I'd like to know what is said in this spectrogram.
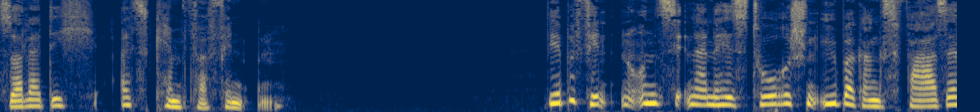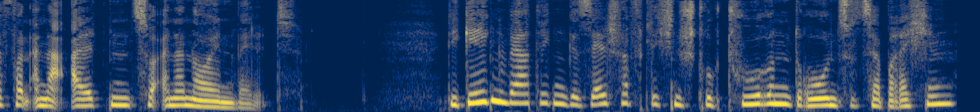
soll er dich als Kämpfer finden. Wir befinden uns in einer historischen Übergangsphase von einer alten zu einer neuen Welt. Die gegenwärtigen gesellschaftlichen Strukturen drohen zu zerbrechen,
